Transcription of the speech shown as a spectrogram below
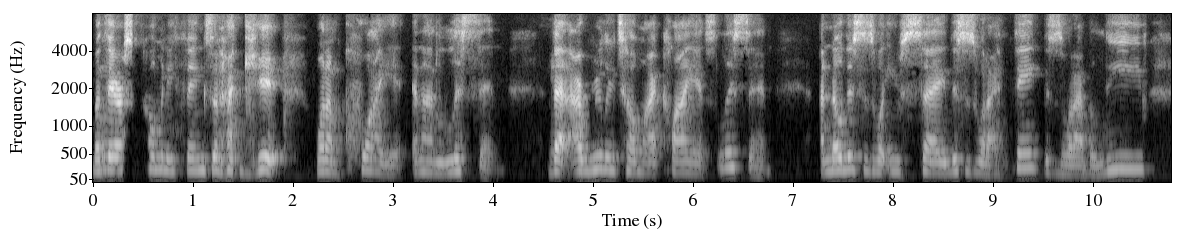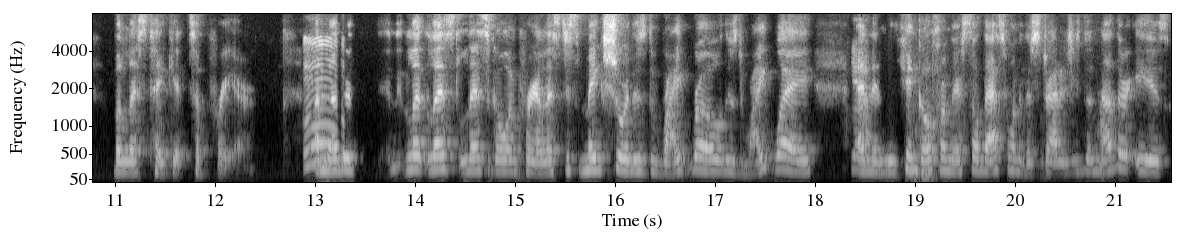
but there are so many things that I get when I'm quiet and I listen that I really tell my clients listen, I know this is what you say, this is what I think, this is what I believe, but let's take it to prayer. Mm. Another let, let's let's go in prayer. Let's just make sure there's the right road, this is the right way, yeah. and then we can go from there. So that's one of the strategies. Another is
